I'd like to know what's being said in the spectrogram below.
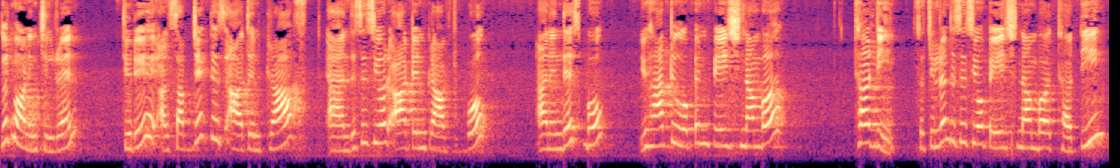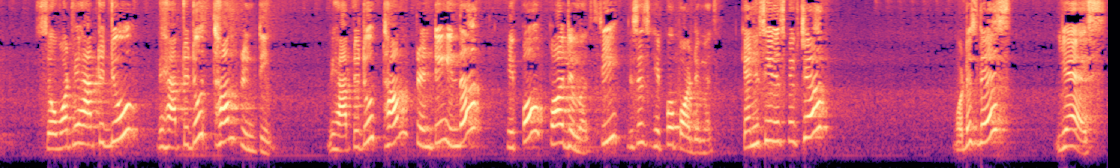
Good morning children. Today our subject is art and craft and this is your art and craft book and in this book you have to open page number 13. So children this is your page number 13. So what we have to do? We have to do thumb printing. We have to do thumb printing in the hippopotamus. See this is hippopotamus. Can you see this picture? What is this? Yes,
